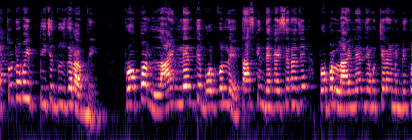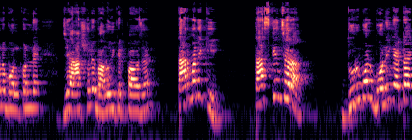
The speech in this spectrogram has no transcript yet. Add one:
এতটা ভাই পিচের দুষতে লাভ নেই। প্রপার লাইন লেন্থে বল করলে তাস্কিন দেখাইছে না যে প্রপার লাইন লেন্থ যেমন চ্যানেল মেনটেন করলে বল করলে, যে আসলে ভালো উইকেট পাওয়া যায়। তার মানে কি? তাস্কিন ছাড়া দুর্বল বোলিং অ্যাটাক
